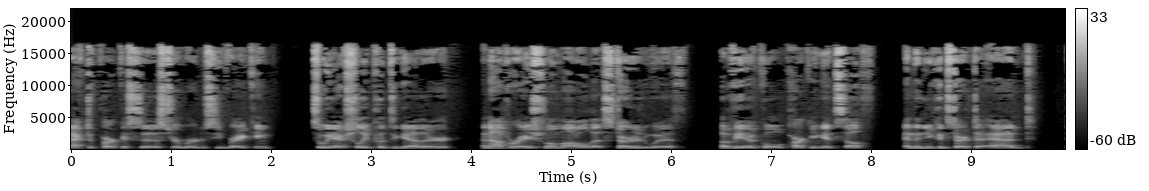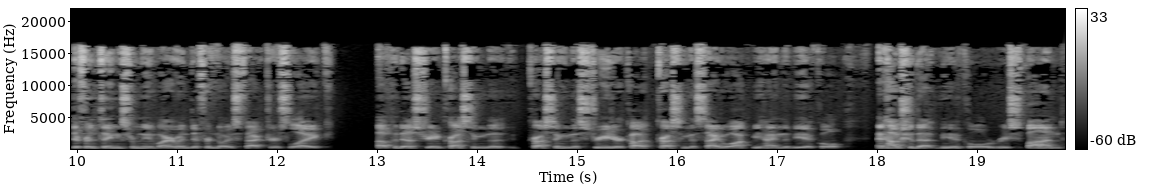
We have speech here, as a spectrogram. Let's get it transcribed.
active park assist or emergency braking. So, we actually put together an operational model that started with a vehicle parking itself. And then you can start to add different things from the environment, different noise factors like a pedestrian crossing the crossing the street or co- crossing the sidewalk behind the vehicle, and how should that vehicle respond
